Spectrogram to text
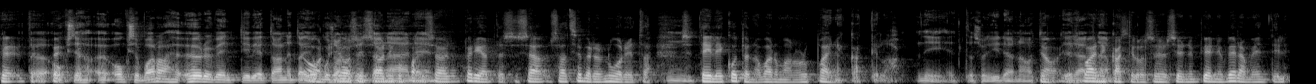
se, onko, se, onko se vara höyryventtiili, että annetaan on, joku sanoa sen se on niin kuin, se on, periaatteessa sä, sä oot sen verran nuori, että mm. se, teillä ei kotona varmaan ollut painekattilaa. Niin, että se on ideana. Joo, ja painekattila se on pieni veräventtiili,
